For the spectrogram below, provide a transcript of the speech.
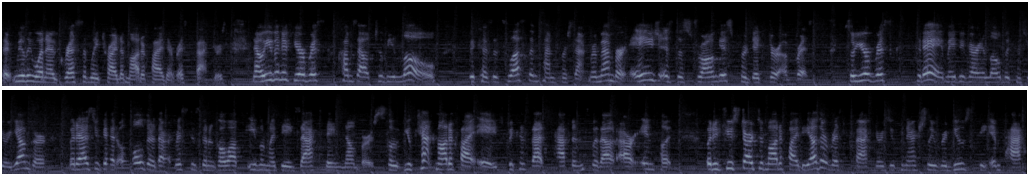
that really want to aggressively try to modify their risk factors. Now, even if your risk comes out to be low, because it's less than 10%, remember, age is the strongest predictor of risk. So, your risk today may be very low because you're younger, but as you get older, that risk is going to go up even with the exact same numbers. So you can't modify age because that happens without our input. But if you start to modify the other risk factors, you can actually reduce the impact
